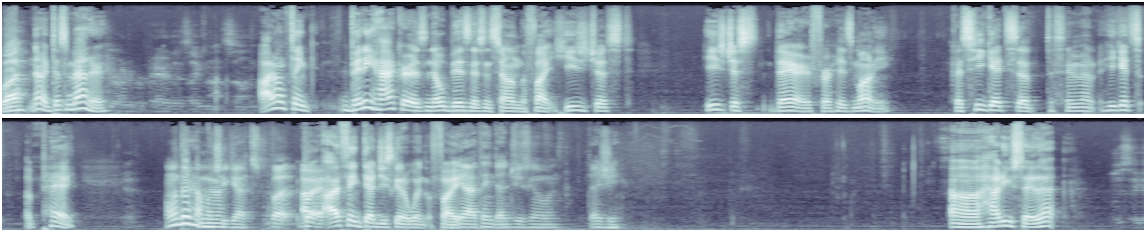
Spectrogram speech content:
what? No, it doesn't matter. You're underprepared. That's like not selling. I don't think Vinnie Hacker has no business in selling the fight. He's just he's just there for his money, cause he gets a, the same amount. He gets a pay. I wonder how much he gets. But, But alright. I think Deji's gonna win the fight. yeah, I think Deji's gonna win. Deji. Uh, how do you say that? Just say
